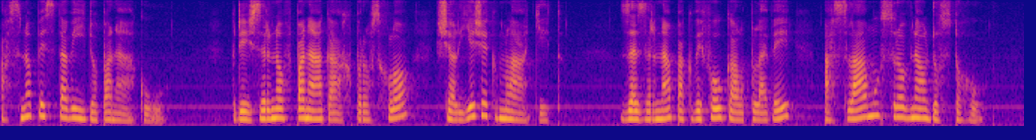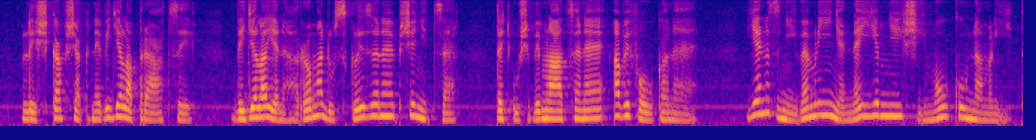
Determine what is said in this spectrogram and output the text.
a snopy staví do panáků. Když zrno v panákách proschlo, šel ježek mlátit. Ze zrna pak vyfoukal plevy a slámu srovnal do stohu. Liška však neviděla práci, viděla jen hromadu sklizené pšenice, teď už vymlácené a vyfoukané. Jen z ní ve mlíně nejjemnější mouku namlít.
